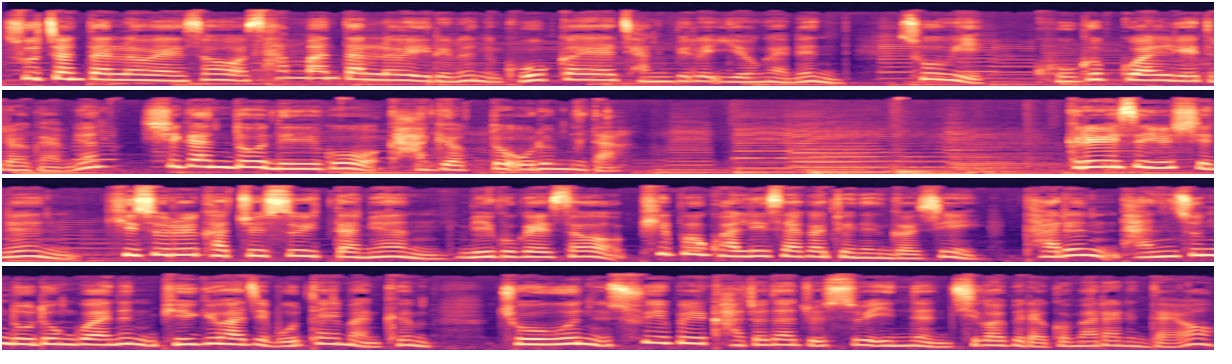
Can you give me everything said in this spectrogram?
수천 달러에서 3만 달러에 이르는 고가의 장비를 이용하는 소위 고급 관리에 들어가면 시간도 늘고 가격도 오릅니다. 그레이스 유 씨는 기술을 갖출 수 있다면 미국에서 피부 관리사가 되는 것이 다른 단순 노동과는 비교하지 못할 만큼 좋은 수입을 가져다 줄 수 있는 직업이라고 말하는데요.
